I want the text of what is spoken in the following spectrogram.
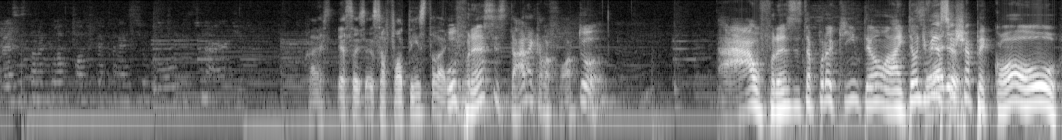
Francis tá naquela foto que aparece o gol do Finardi. Ah, Essa, essa foto tem história. O Francis tá naquela foto? Ah, o Francis tá por aqui, então. Ah, então devia Sério? ser Chapecó ou...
